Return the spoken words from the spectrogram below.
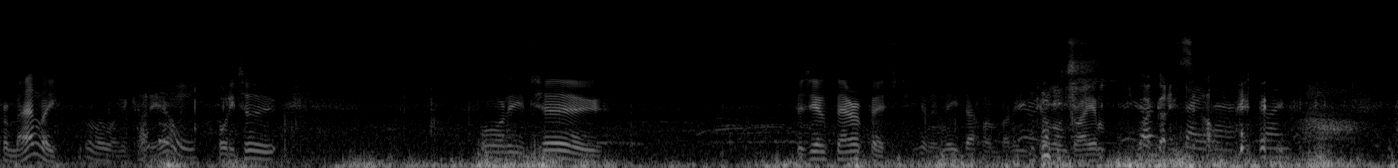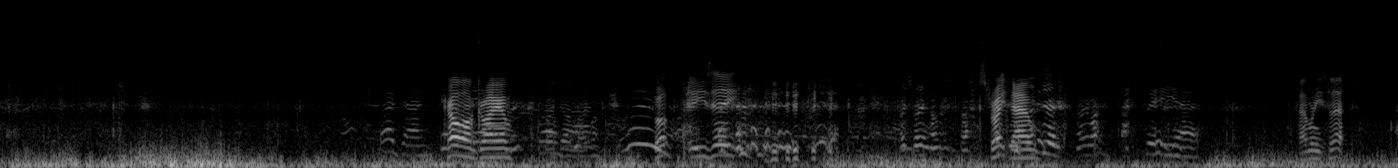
From Manly. Oh, what a cut out. 42, 42. Physiotherapist. You're going to need that one, buddy. Come on, Graham. Don't got say himself. that. Well Come on. Graham. Well done. Woo. Oh, easy. Which way? How much? Straight down. Thank you very much. See ya. How many's left? Uh,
